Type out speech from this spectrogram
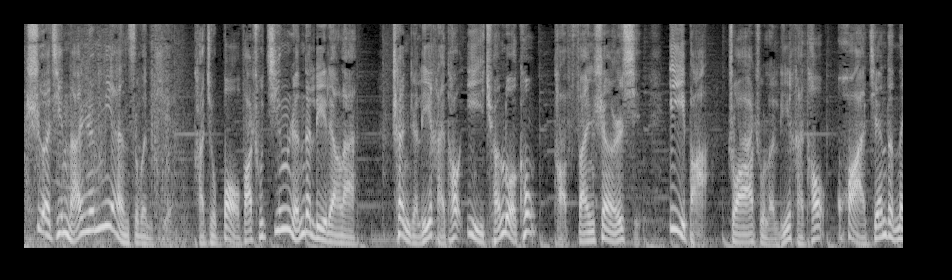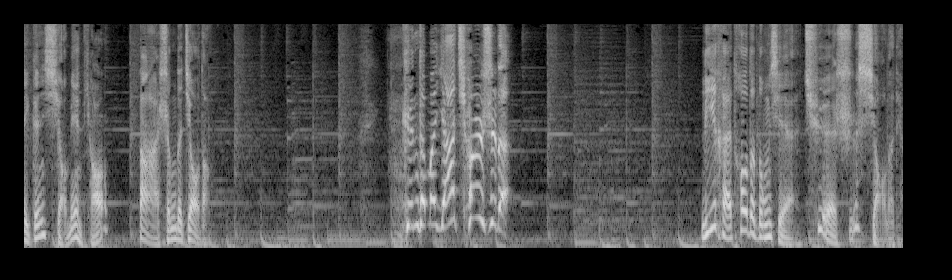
涉及男人面子问题，他就爆发出惊人的力量来。趁着李海涛一拳落空，他翻身而起，一把抓住了李海涛胯间的那根小面条，大声的叫道。牙签似的。李海涛的东西确实小了点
